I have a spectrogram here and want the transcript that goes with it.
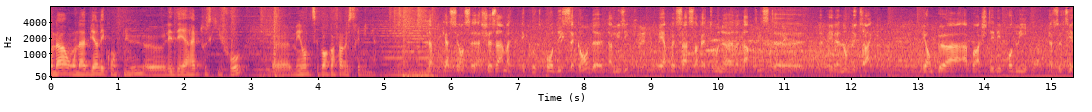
on, a, on a bien les contenus, euh, les DRM, tout ce qu'il faut, euh, mais on ne sait pas encore faire le streaming. L'application Shazam écoute pour 10 secondes la musique et après ça, ça retourne l'artiste euh, et le nom du track. Et on peut, euh, acheter des produits associés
